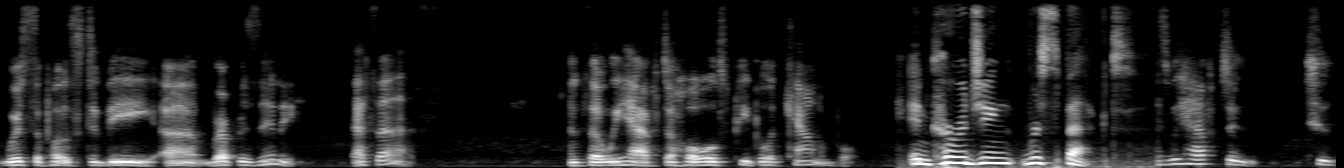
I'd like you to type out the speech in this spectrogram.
we're supposed to be uh, representing. That's us. And so we have to hold people accountable encouraging respect. We have to, to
